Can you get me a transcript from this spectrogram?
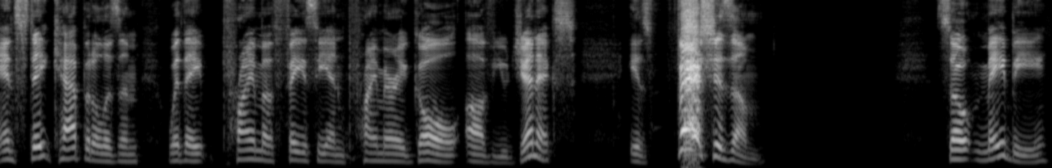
And state capitalism, with a prima facie and primary goal of eugenics, is fascism! So maybe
